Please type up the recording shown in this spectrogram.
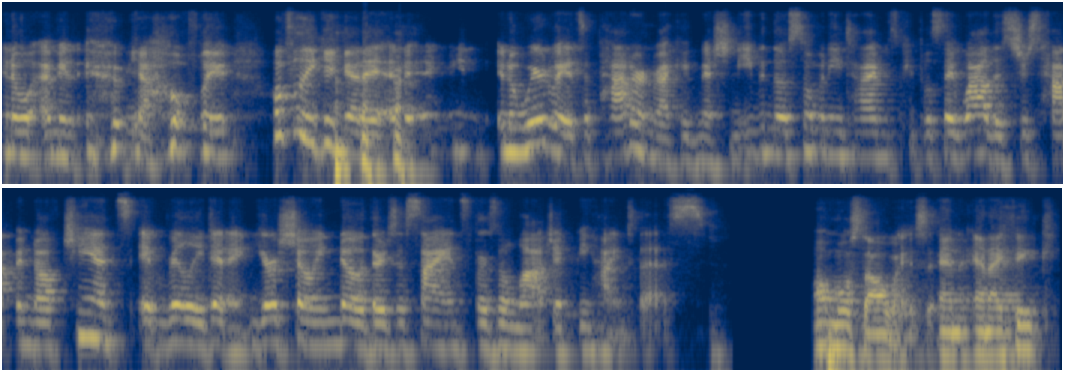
you know, I mean, yeah, hopefully, hopefully you can get it. And I mean, in a weird way, it's a pattern recognition. Even though so many times people say, wow, this just happened off chance, it really didn't. You're showing, no, there's a science, there's a logic behind this. Almost always. And, and I think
